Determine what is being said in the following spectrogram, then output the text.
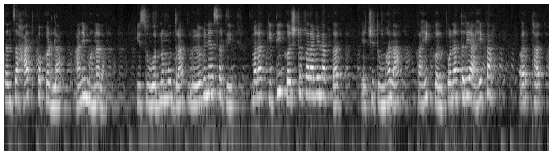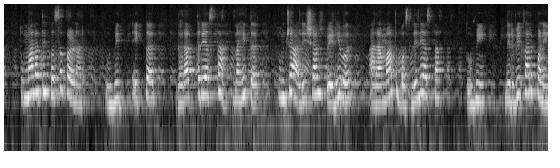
त्यांचा हात पकडला आणि म्हणाला ही सुवर्णमुद्रा मिळविण्यासाठी मला किती कष्ट करावे लागतात याची तुम्हाला काही कल्पना तरी आहे का? अर्थात तुम्हाला ते कसं कळणार? तुम्ही एकतर घरात तरी असता नाहीतर तुमच्या आलिशान पेढीवर आरामात बसलेले असता. तुम्ही निर्विकारपणे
